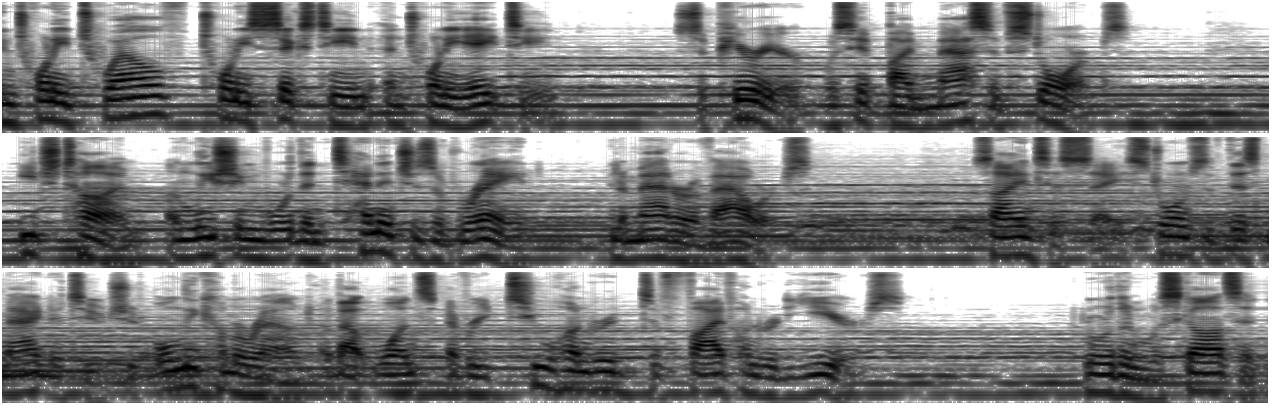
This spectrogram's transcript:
In 2012, 2016, and 2018, Superior was hit by massive storms, each time unleashing more than 10 inches of rain in a matter of hours. Scientists say storms of this magnitude should only come around about once every 200 to 500 years. Northern Wisconsin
